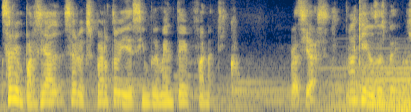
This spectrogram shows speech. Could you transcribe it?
cero imparcial, cero experto y es simplemente fanático. Gracias. Aquí nos despedimos.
